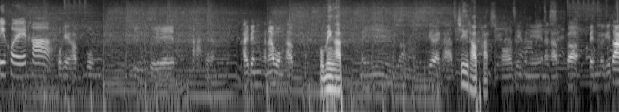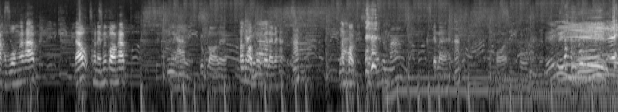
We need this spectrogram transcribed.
รีเควสค่ะโอเคครับ วงดีเควสค่ะใครเป็นหัวหน้าวงครับ ผมเองครับ นี่ชื่ออะไรครับ ชื่อท็อปครับ อ๋อพี่คนนี้นะครับ ก็เป็นมือกีตาร์ของวงนะครับ แล้วคนไหนมือกลองครับ นี่ครับรูปหล่อเลยต้องถอดหมวกเป็นอะไรไหมฮะฮะต้องถอด ยายคุณมั้งเป็นอะไรฮะฮะขอโชว์หน่อย เฮ้ยเฮ้ย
